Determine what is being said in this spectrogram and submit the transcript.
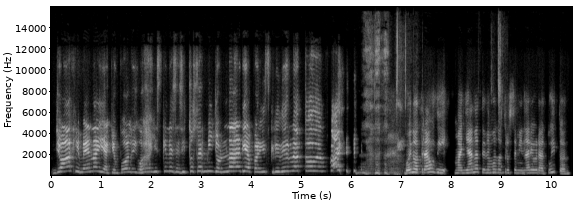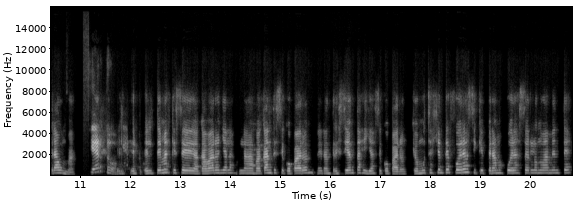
yo a Jimena y a quien puedo le digo, ay, es que necesito ser millonaria para inscribirme a todo en FAI. Bueno, Traudy, mañana tenemos nuestro seminario gratuito en trauma. Cierto. El, tema es que se acabaron ya las, vacantes, se coparon, eran 300 y ya se coparon. Quedó mucha gente fuera, así que esperamos poder hacerlo nuevamente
